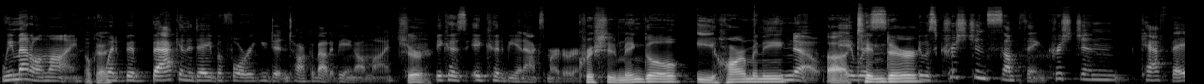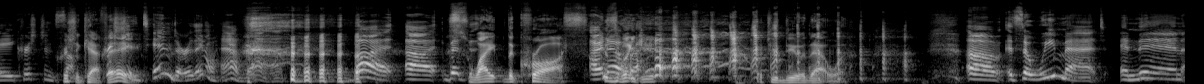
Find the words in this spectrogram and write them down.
We met online. Okay. When, back in the day before you didn't talk about it being online. Sure. Because it could be an axe murderer. Christian Mingle, eHarmony, No, uh, it was, Tinder. It was Christian something, Christian Cafe, Christian Christian something. Cafe. Christian Tinder. They don't have that. but uh, but Swipe the cross. I is know, what right? you, what you do with that one. and so we met, and then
